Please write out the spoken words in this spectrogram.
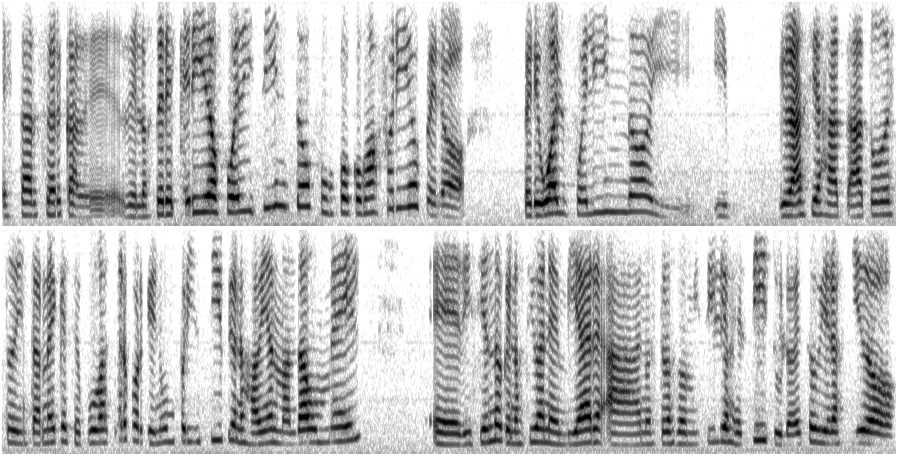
estar cerca de, los seres queridos. Fue distinto, fue un poco más frío, pero, pero igual fue lindo y, gracias a todo esto de Internet que se pudo hacer, porque en un principio nos habían mandado un mail eh, diciendo que nos iban a enviar a nuestros domicilios el título. Eso hubiera sido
